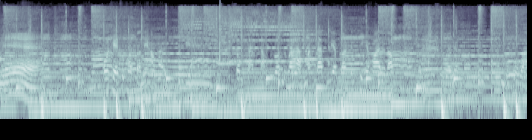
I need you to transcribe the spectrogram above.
แม่โอเคทุกคนตอนนี้เราไปกินส้มตำสับรสหรือว่ามักนัดเรียบร้อยเป็นที่เรียบร้อยแล้วเนาะตอนนี้คือยังนอนหมูว่า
